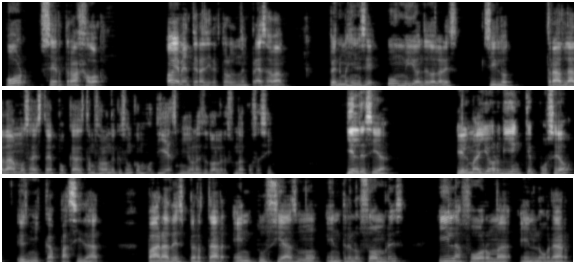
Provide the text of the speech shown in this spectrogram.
por ser trabajador. Obviamente era director de una empresa, ¿va? Pero imagínense, un millón de dólares. Si lo trasladamos a esta época, estamos hablando de que son como 10 millones de dólares, una cosa así. Y él decía, el mayor bien que poseo es mi capacidad para despertar entusiasmo entre los hombres y la forma en lograr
